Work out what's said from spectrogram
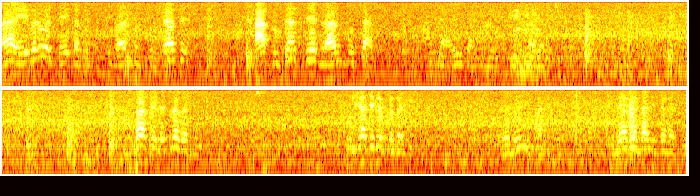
હા એ બરોબર છે પુરુષાર્થ આ પુરુષાર્થ છે પુરુષાર્થ પુરુષાર્થ એટલે પ્રગતિ. પુરુષાર્થ એટલે પ્રગતિ. બે પ્રકારની પ્રગતિ.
